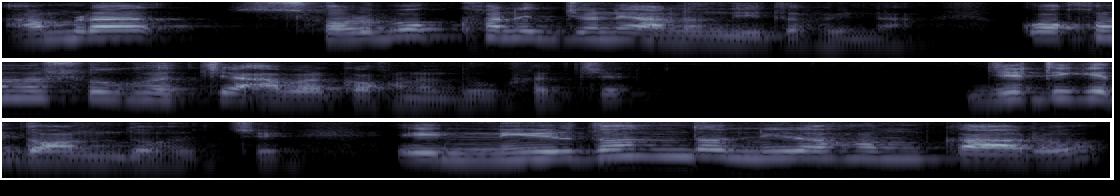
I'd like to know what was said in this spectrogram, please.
আমরা সর্বক্ষণের জন্য আনন্দিত হই না। কখনো সুখ হচ্ছে, আবার কখনো দুঃখ হচ্ছে। যেটিকে দ্বন্দ্ব হচ্ছে। এই নির্দ্বন্দ্ব নিরহংকারও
